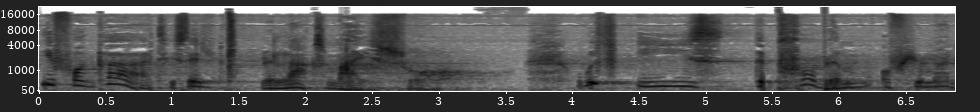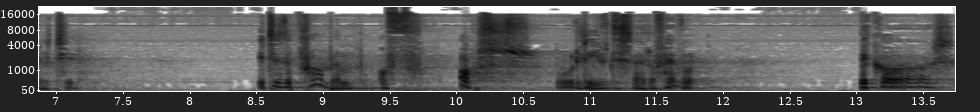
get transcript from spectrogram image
He forgot. He said, Relax, my soul. Which is the problem of humanity. It is the problem of us who live this side of heaven. Because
